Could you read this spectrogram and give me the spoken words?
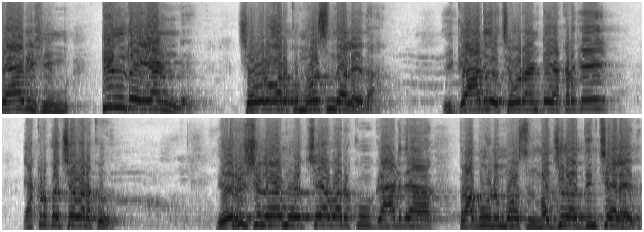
carry him till the end చివరి వరకు మోసిందా లేదా? ఈ గాడిద చివరి అంటే ఎక్కడికి? ఎక్కడికి వచ్చే వరకు? ఎరుషులేము వచ్చే వరకు గాడిద ప్రభువుని మోసింది. మధ్యలో దించేలేదు.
